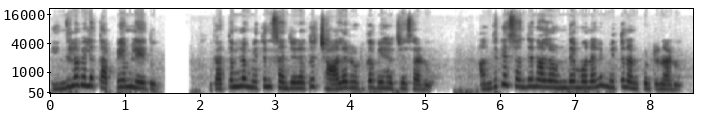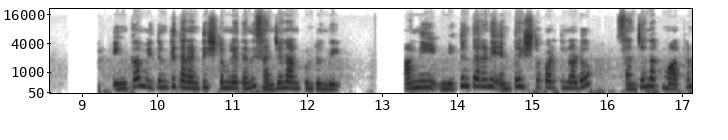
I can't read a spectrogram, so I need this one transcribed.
ఇందులో వీళ్ళ తప్పేం లేదు. గతంలో మిథున్ సంజనతో చాలా రూట్గా బిహేవ్ చేశాడు. అందుకే సంజన అలా ఉందేమోనని మిథున్ అనుకుంటున్నాడు. ఇంకా మిథున్కి తనంటే ఇష్టం లేదని సంజన అనుకుంటుంది. అని మిథున్ తనని ఎంత ఇష్టపడుతున్నాడో సంజనకు మాత్రం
